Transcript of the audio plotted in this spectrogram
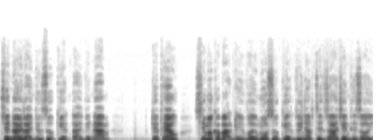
Trên đây là những sự kiện tại Việt Nam. Tiếp theo, Xin mời các bạn đến với một sự kiện duy nhất diễn ra trên thế giới.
